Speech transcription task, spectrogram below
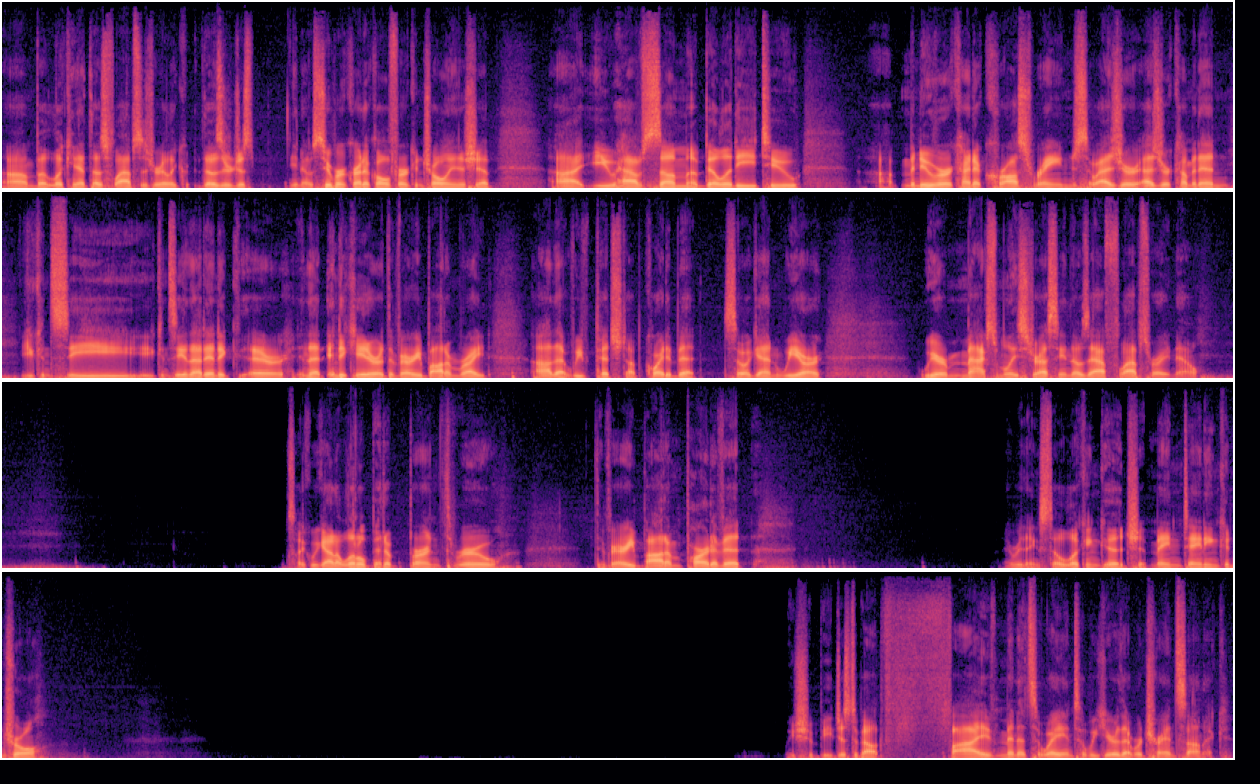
Um, but looking at those flaps is really, those are just, you know, super critical for controlling the ship. Uh, you have some ability to uh, maneuver kind of cross range. So as you're as you're coming in, you can see you can see in that indicator in that indicator at the very bottom right uh, that we've pitched up quite a bit. So again, we are we are maximally stressing those aft flaps right now. Looks like we got a little bit of burn through the very bottom part of it. Everything's still looking good. Ship maintaining control. We should be just about five minutes away until we hear that we're transonic.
